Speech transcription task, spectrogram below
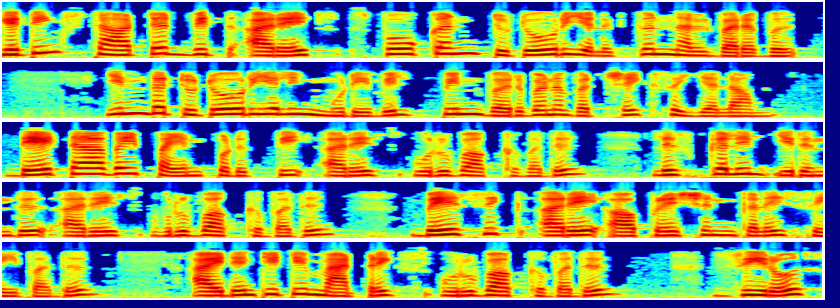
Getting started with arrays spoken tutorial க்கு நல்வரவு. இந்த டியூட்டோரியல் லின் முடிவில் பின்வருவனவற்றை செய்யலாம். டேட்டா வை பயன்படுத்தி அரேஸ் உருவாக்குவது லிஸ்ட் களில் இருந்து அரேஸ் உருவாக்குவது பேசிக் அரே ஆப்பரேஷன் களை செய்வது ஐடென்டிட்டி மேட்ரிக்ஸ் உருவாக்குவது zeros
